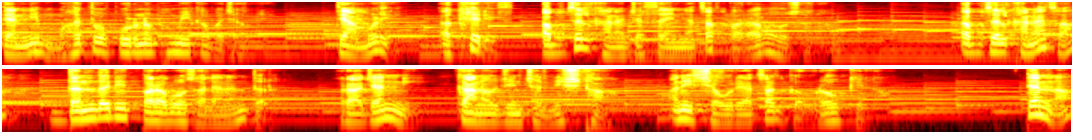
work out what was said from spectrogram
त्यांनी महत्त्वपूर्ण भूमिका बजावली. त्यामुळे अखेरीस अफजल खानाच्या सैन्याचा पराभव झाला. अफजल खानाचा दणदणीत पराभव झाल्यानंतर राजांनी कान्होजींच्या निष्ठा आणि शौर्याचा गौरव केला. त्यांना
